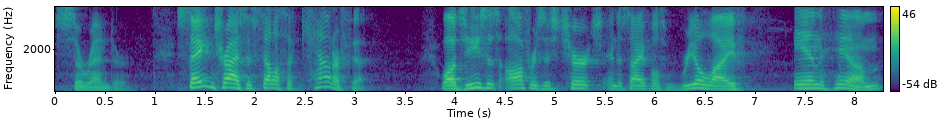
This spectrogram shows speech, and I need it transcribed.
surrender. Satan tries to sell us a counterfeit, while Jesus offers his church and disciples real life in him.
